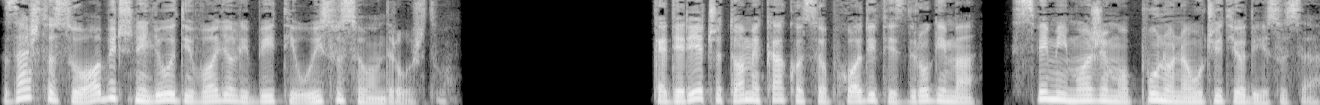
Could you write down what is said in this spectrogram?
Zašto su obični ljudi voljeli biti u Isusovom društvu? Kad je riječ o tome kako se obhoditi s drugima, svi mi možemo puno naučiti od Isusa.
